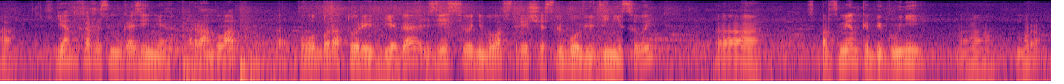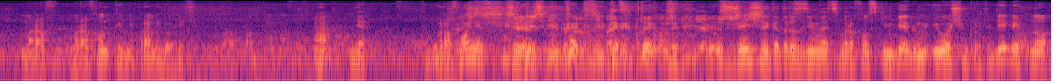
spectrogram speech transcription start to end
А, Я нахожусь в магазине Run Lab э, лаборатории бега. Здесь сегодня была встреча с Любовью Денисовой, э, спортсменка, бегуней, э, мара- мараф- марафонка, неправильно говорить. А? Нет. Марафонец. Женщина, которая занимается марафонским бегом. И очень круто бегает. Но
